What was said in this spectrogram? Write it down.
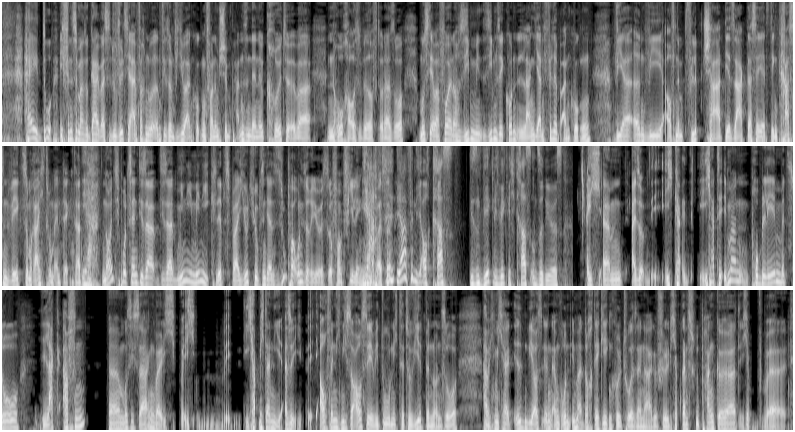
Hey, du, ich finde es immer so geil, weißt du, du willst dir einfach nur irgendwie so ein Video angucken von einem Schimpansen, der eine Kröte über ein Hochhaus wirft oder so, musst dir aber vorher noch sieben, sieben Sekunden lang Jan Philipp angucken, wie er irgendwie auf einem Flipchart dir sagt, dass er jetzt den krassen Weg zum Reichtum entdeckt hat. Ja. 90 Prozent dieser, dieser Mini-Mini-Clips bei YouTube sind ja super unseriös, so vom Feeling her, Ja, weißt du? ja finde ich auch krass. Die sind wirklich, wirklich krass unseriös. Ich, ähm, also ich, ich hatte immer ein Problem mit so Lackaffen, äh, muss ich sagen, weil ich, ich, ich habe mich da nie, also ich, auch wenn ich nicht so aussehe wie du, nicht tätowiert bin und so, habe ich mich halt irgendwie aus irgendeinem Grund immer doch der Gegenkultur sehr nahe gefühlt. Ich habe ganz früh Punk gehört, ich habe äh,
